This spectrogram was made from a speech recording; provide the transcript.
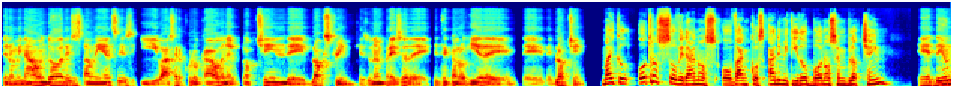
denominado en dólares estadounidenses y va a ser colocado en el blockchain de Blockstream, que es una empresa de, tecnología de blockchain. Michael, ¿otros soberanos o bancos han emitido bonos en blockchain? Eh, de, un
